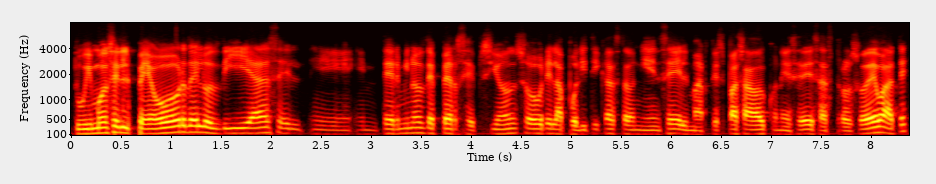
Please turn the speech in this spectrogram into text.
Tuvimos el peor de los días eh, en términos de percepción sobre la política estadounidense el martes pasado con ese desastroso debate.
